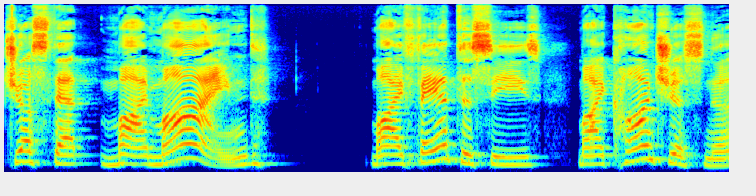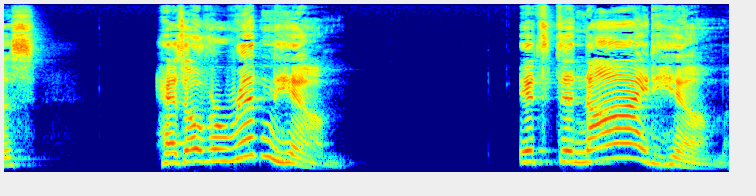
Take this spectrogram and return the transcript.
just that my mind, my fantasies, my consciousness has overridden him. It's denied him,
